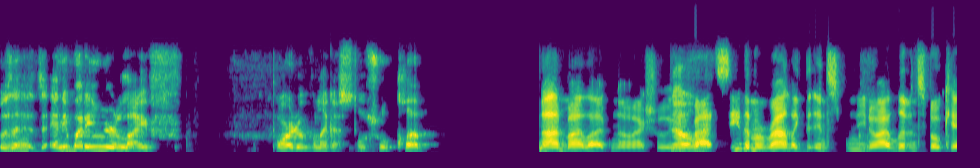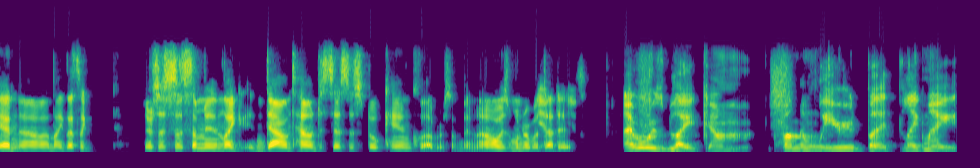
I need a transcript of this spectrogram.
Was mm-hmm. anybody in your life part of like a social club? Not in my life, no. Actually, no. but I see them around. Like, in, you know, I live in Spokane now, and like that's like there's just something like in downtown just says the Spokane Club or something. I always wonder what yeah. that is. I've always like um found them weird, but like my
